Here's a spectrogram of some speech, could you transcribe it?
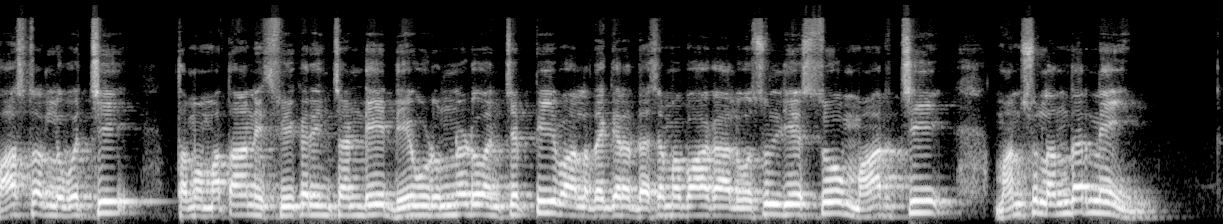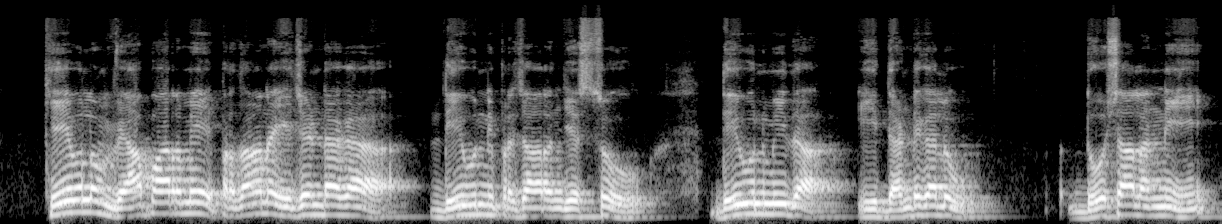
పాస్టర్లు వచ్చి తమ మతాన్ని స్వీకరించండి దేవుడు ఉన్నాడు అని చెప్పి వాళ్ళ దగ్గర దశమ భాగాలు వసూలు చేస్తూ మార్చి మనుషులందరినీ కేవలం వ్యాపారమే ప్రధాన ఎజెండాగా దేవుణ్ణి ప్రచారం చేస్తూ దేవుని మీద ఈ దండగలు దోషాలన్నీ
